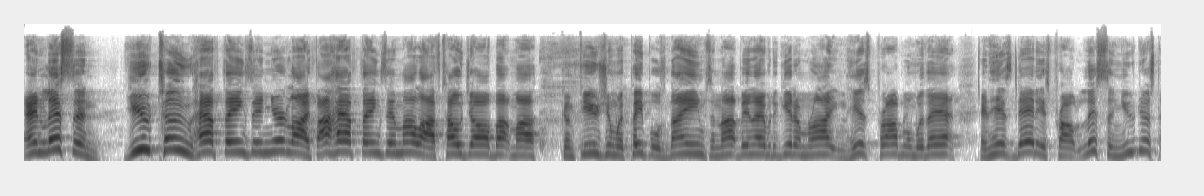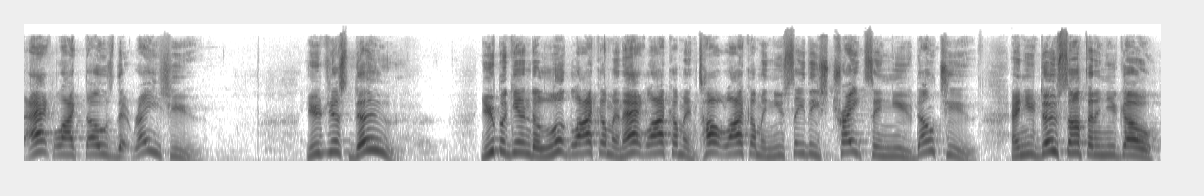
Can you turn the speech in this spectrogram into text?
And listen, you too have things in your life. I have things in my life. Told y'all about my confusion with people's names and not being able to get them right, and his problem with that, and his daddy's problem. Listen, you just act like those that raise you. You just do. You begin to look like them and act like them and talk like them, and you see these traits in you, don't you? And you do something and you go,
